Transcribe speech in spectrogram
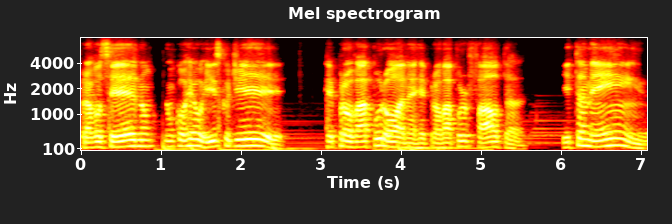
para você não, não correr o risco de reprovar por O, né? Reprovar por falta e também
